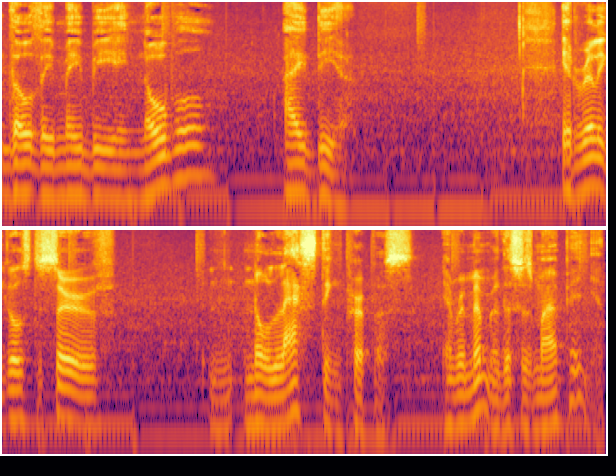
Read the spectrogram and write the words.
though they may be a noble idea, it really goes to serve n- no lasting purpose. And remember, this is my opinion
